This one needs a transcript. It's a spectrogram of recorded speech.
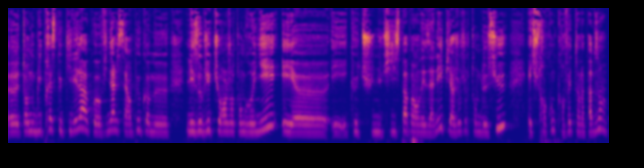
euh, t'en oublies presque qu'il est là, quoi. Au final, c'est un peu comme euh, les objets que tu ranges dans ton grenier et, euh, et que tu n'utilises pas pendant des années, puis un jour, tu retombes dessus et tu te rends compte qu'en fait, t'en as pas besoin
